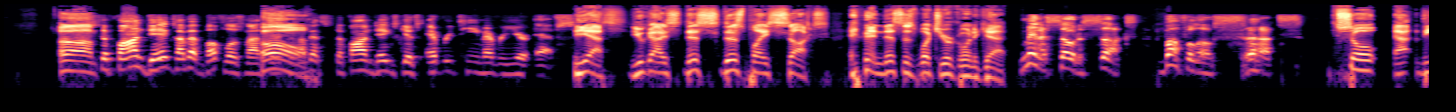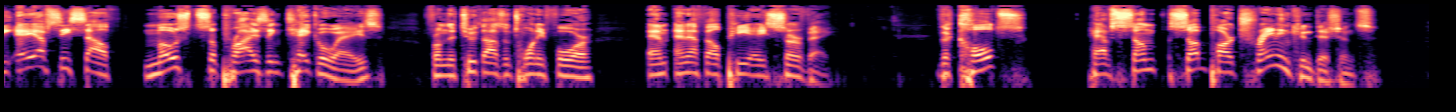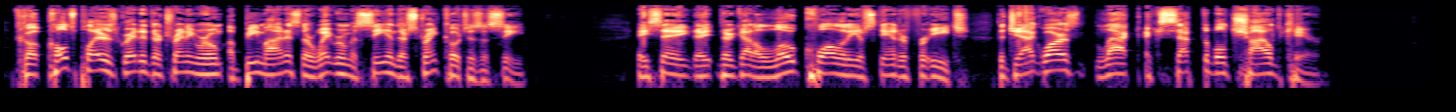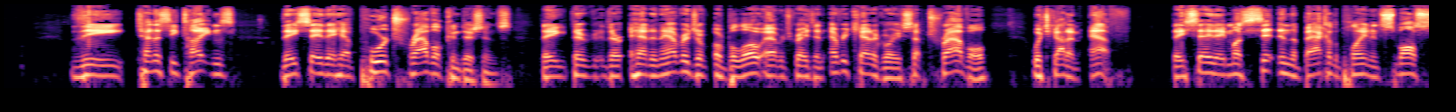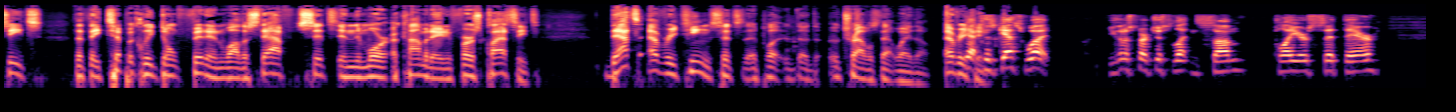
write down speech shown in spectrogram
Um, Stefon Diggs. I bet Buffalo's not there. 'cause Oh. I bet Stefon Diggs gives every team every year Fs. yes, you guys. This this place sucks, and this is what you're going to get. Minnesota sucks. Buffalo sucks. So, uh, the AFC South most surprising takeaways from the 2024 M- NFLPA survey. The Colts have some subpar training conditions. Col- Colts players graded their training room a B minus, their weight room a C, and their strength coaches a C. They say they they got a low quality of standard for each. The Jaguars lack acceptable child care. The Tennessee Titans, they say they have poor travel conditions. They they they had an average of or below average grades in every category except travel, which got an F. They say they must sit in the back of the plane in small seats that they typically don't fit in, while the staff sits in the more accommodating first class seats. That's every team sits that that- that travels that way though. Every Yeah, because guess what? You're going to start just letting some players sit there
